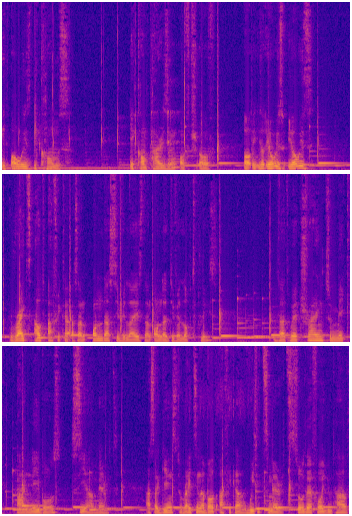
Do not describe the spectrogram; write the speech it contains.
it always becomes a comparison of of or it, it always it always writes out Africa as an under civilized and underdeveloped place that we're trying to make our neighbors see our merit as against writing about Africa with its merits. So therefore you'd have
